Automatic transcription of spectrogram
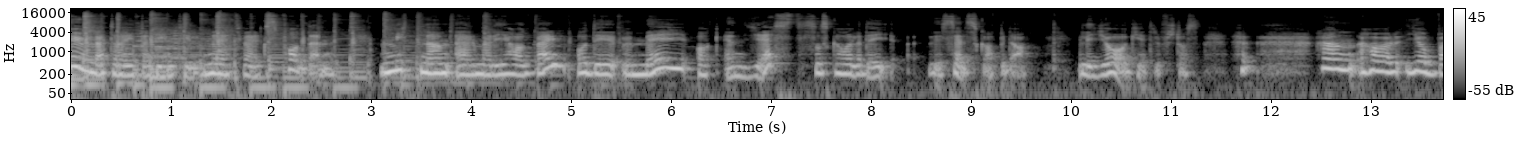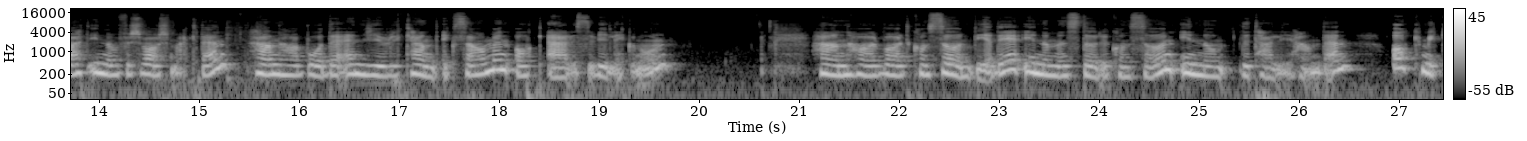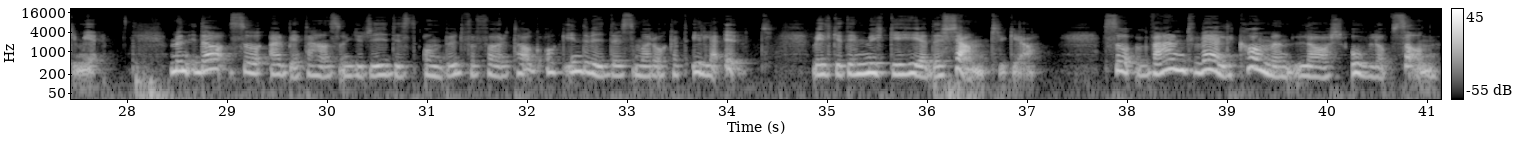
kul att du har hittat in till Nätverkspodden. Mitt namn är Marie Hagberg och det är mig och en gäst som ska hålla dig sällskap idag. Eller jag heter det förstås. Han har jobbat inom Försvarsmakten. Han har både en jur. examen och är civilekonom. Han har varit koncern-VD inom en större koncern inom detaljhandeln och mycket mer. Men idag så arbetar han som juridiskt ombud för företag och individer som har råkat illa ut. Vilket är mycket hedersamt tycker jag. Så varmt välkommen Lars Olofsson!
